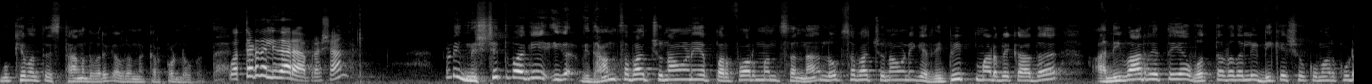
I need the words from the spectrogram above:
ಮುಖ್ಯಮಂತ್ರಿ ಸ್ಥಾನದವರೆಗೆ ಅವರನ್ನು ಕರ್ಕೊಂಡು ಹೋಗುತ್ತೆ. ಒತ್ತಡದಲ್ಲಿದ್ದಾರಾ ಪ್ರಶಾಂತ್? ನೋಡಿ, ನಿಶ್ಚಿತವಾಗಿ ಈಗ ವಿಧಾನಸಭಾ ಚುನಾವಣೆಯ ಪರ್ಫಾರ್ಮೆನ್ಸನ್ನು ಲೋಕಸಭಾ ಚುನಾವಣೆಗೆ ರಿಪೀಟ್ ಮಾಡಬೇಕಾದ ಅನಿವಾರ್ಯತೆಯ ಒತ್ತಡದಲ್ಲಿ ಡಿ ಕೆ ಶಿವಕುಮಾರ್ ಕೂಡ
